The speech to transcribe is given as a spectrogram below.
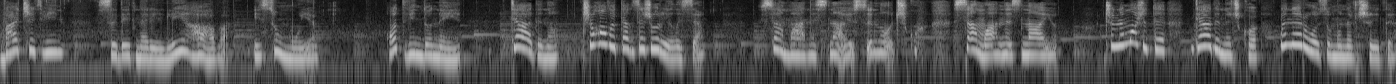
Бачить він, сидить на ріллі гава і сумує. От він до неї. Дядино, чого ви так зажурилися? Сама не знаю, синочку, сама не знаю. Чи не можете, дядиночко, мене розуму навчити?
